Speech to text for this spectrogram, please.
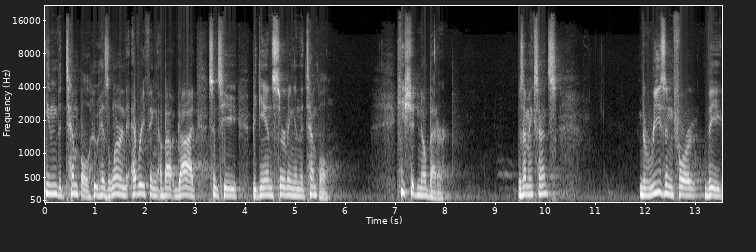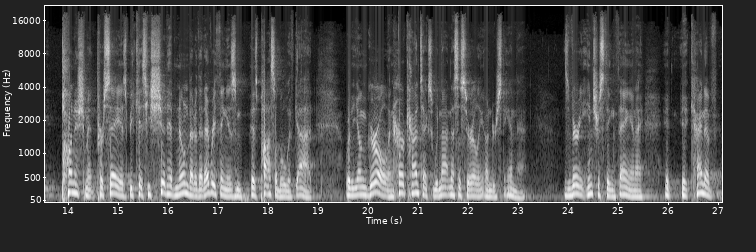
in the temple, who has learned everything about God since he began serving in the temple. He should know better. Does that make sense? The reason for the punishment per se is because he should have known better that everything is, is possible with God. Where the young girl in her context would not necessarily understand that. It's a very interesting thing, and I, it, it kind of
